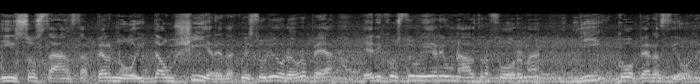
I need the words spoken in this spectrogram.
in sostanza per noi da uscire da questa Unione Europea e ricostruire un'altra forma di cooperazione,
